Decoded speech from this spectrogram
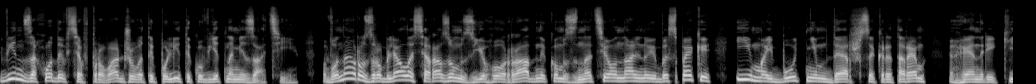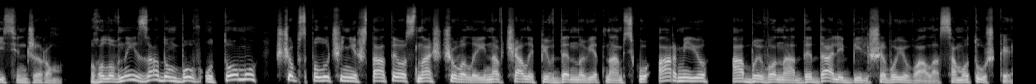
він заходився впроваджувати політику в'єтнамізації. Вона розроблялася разом з його радником з національної безпеки і майбутнім держсекретарем Генрі Кісінджером. Головний задум був у тому, щоб Сполучені Штати оснащували і навчали південно-в'єтнамську армію, аби вона дедалі більше воювала самотужки.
